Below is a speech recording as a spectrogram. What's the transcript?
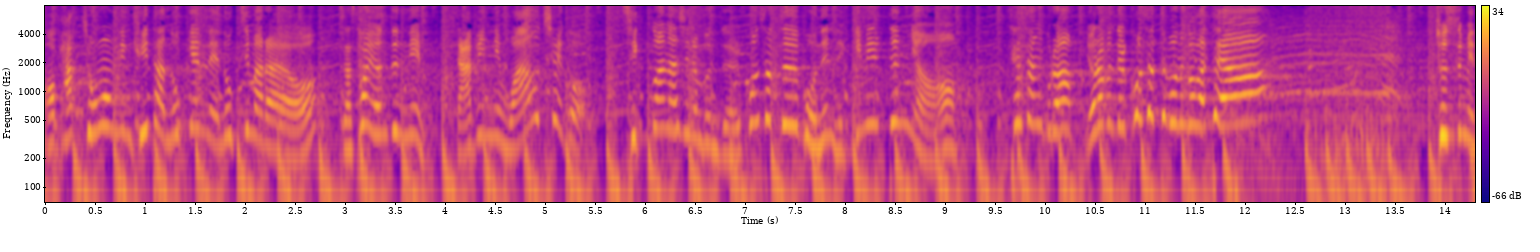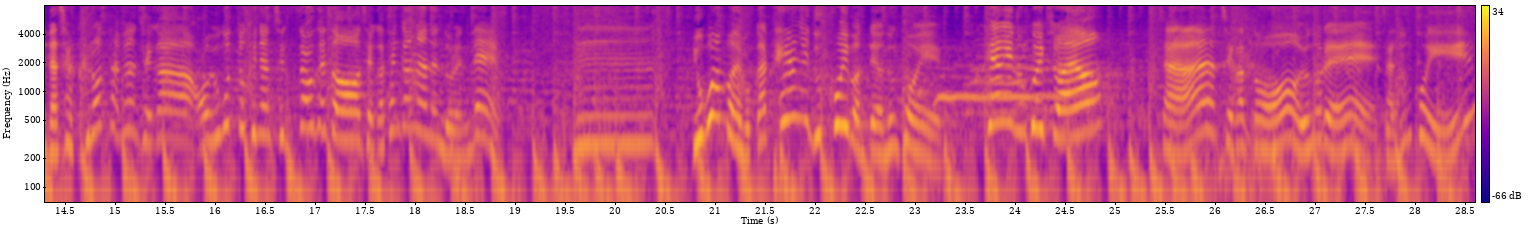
어, 박종옥님 귀 다 녹겠네. 녹지 말아요. 자 서연두님 나비님 wow 최고. 직관하시는 분들 콘서트 보는 느낌일 듯요. 세상 부럽 여러분들 콘서트 보는 것 같아요. 좋습니다. 자 그렇다면 제가 어 요것도 그냥 즉석에서 제가 생각나는 노래인데 음 요거 한번 해볼까? 태양의 눈코입 어때요? 눈코입. 태양의 눈코입 좋아요? 자 제가 또 요 노래 자 눈코입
